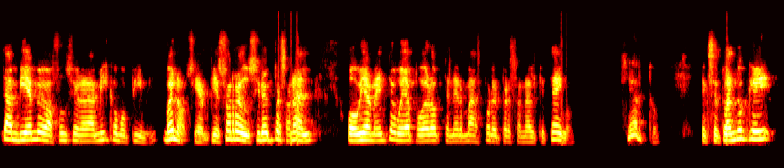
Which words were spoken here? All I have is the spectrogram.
también me va a funcionar a mí como pyme. Bueno, si empiezo a reducir el personal, obviamente voy a poder obtener más por el personal que tengo, ¿cierto? Exceptuando que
